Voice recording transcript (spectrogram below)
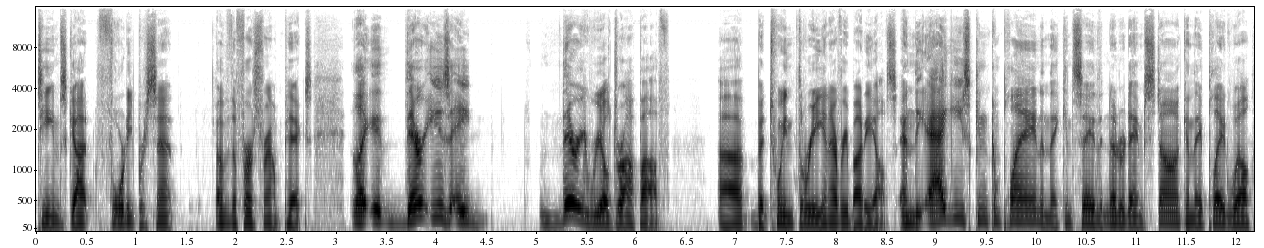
teams got 40% of the first round picks. Like, it, there is a very real drop off uh, between three and everybody else. And the Aggies can complain and they can say that Notre Dame stunk and they played well.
